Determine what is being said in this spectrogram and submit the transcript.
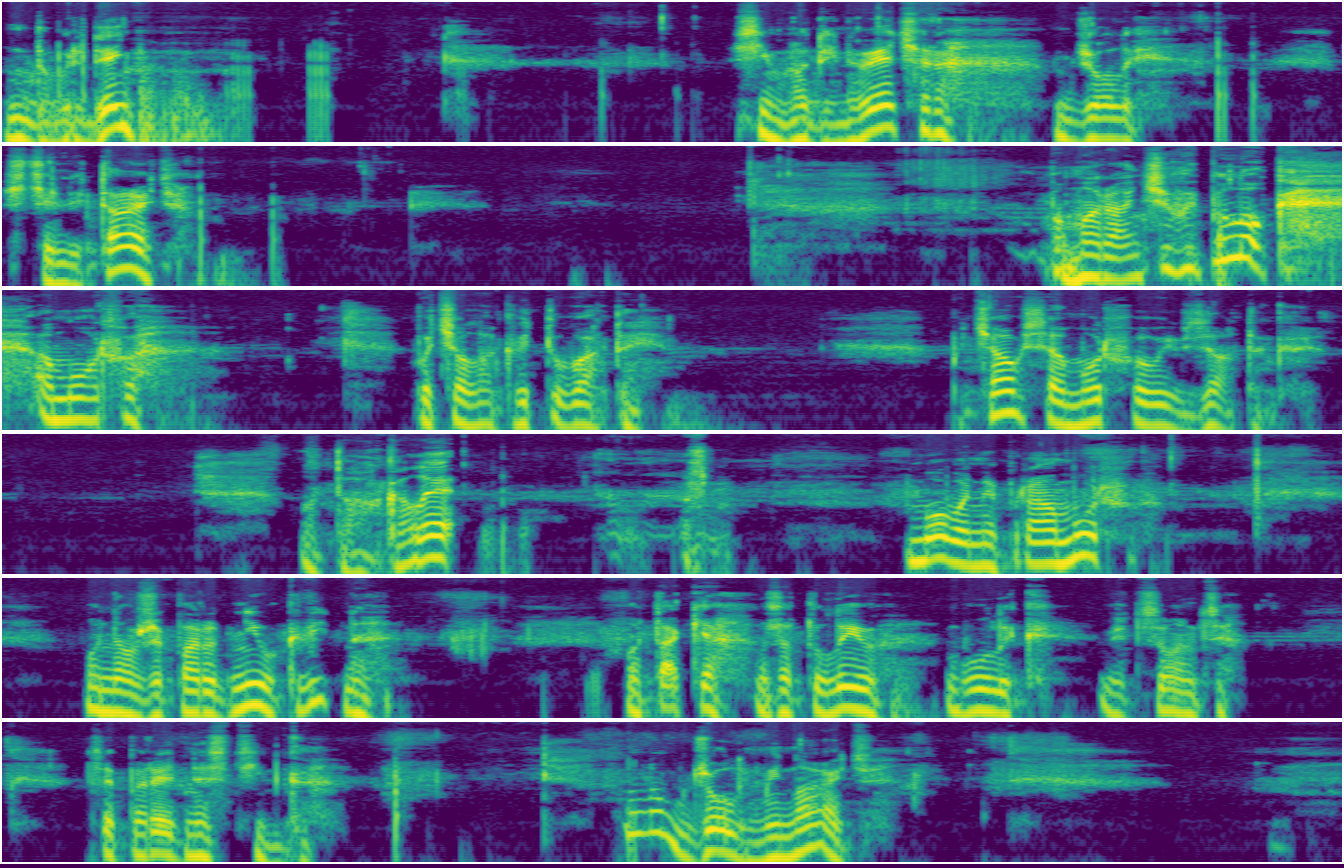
Добрий день. 7 годин вечора. Бджоли ще літають. Помаранчевий пилок аморфа почала квітувати. Почався аморфовий взяток. Отак. Але мова не про аморф. Вона вже пару днів квітне. Отак я затулив вулик від сонця. Це передня стінка. Ну, бджоли минають.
